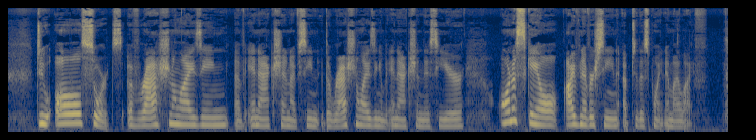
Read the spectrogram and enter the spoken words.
do all sorts of rationalizing of inaction. I've seen the rationalizing of inaction this year on a scale I've never seen up to this point in my life.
